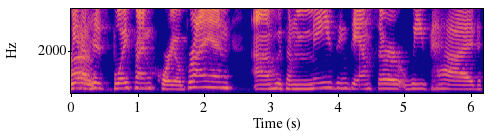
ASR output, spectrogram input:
We had his boyfriend, Corey O'Brien, uh, who's an amazing dancer. We've had,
